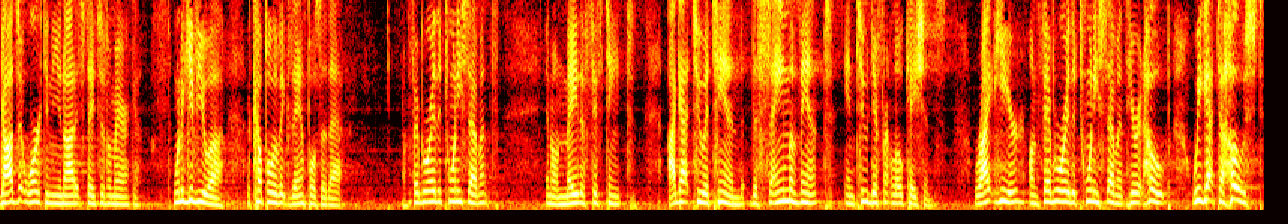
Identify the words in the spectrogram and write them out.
God's at work in the United States of America. I want to give you a, a couple of examples of that. On February the 27th and on May the 15th, I got to attend the same event in two different locations right here on February the 27th here at Hope, we got to host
